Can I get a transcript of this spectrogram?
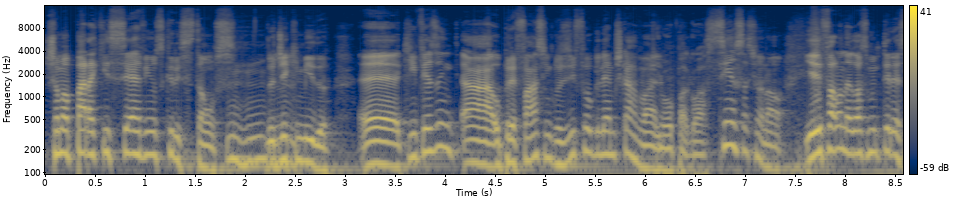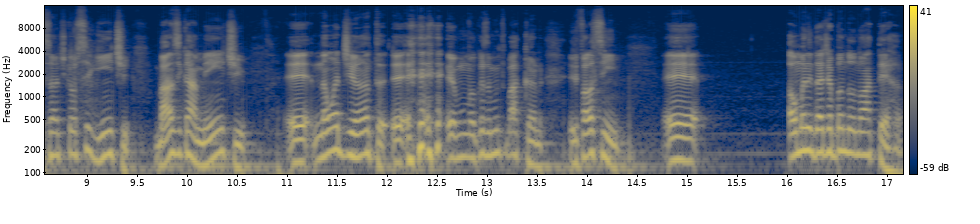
chama Para Que Servem os Cristãos, Uhum, do Jake Meador. É, quem fez a- o prefácio, inclusive, foi o Guilherme de Carvalho. Opa, gosto. Sensacional. E ele fala um negócio muito interessante que é o seguinte: basicamente, é, não adianta. É, é uma coisa muito bacana. Ele fala assim: é, a humanidade abandonou a Terra.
